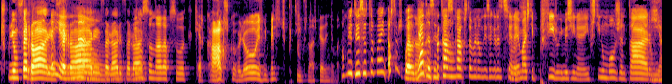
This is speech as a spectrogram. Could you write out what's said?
que escolhi um Ferrari, um Ai, é, Ferrari, não. Ferrari, Eu Ferrari. não sou nada a pessoa que quer carros, carrolhões, muito menos desportivos, não há piada nenhuma. Oh meu Deus, eu também. Nós estamos bem alinhadas Por então. acaso, carros também não me dizem grande cena. É mais tipo, prefiro, imagina, investir num bom jantar, um Ya,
